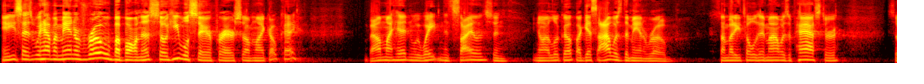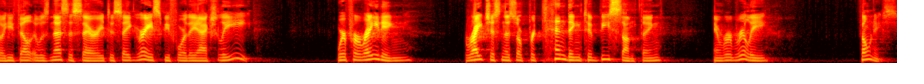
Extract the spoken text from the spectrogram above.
And he says, We have a man of robe upon us, so he will say a prayer. So I'm like, Okay. Bow my head and we wait in silence. And, you know, I look up. I guess I was the man of robe. Somebody told him I was a pastor, so he felt it was necessary to say grace before they actually eat. We're parading righteousness or pretending to be something, and we're really phonies.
